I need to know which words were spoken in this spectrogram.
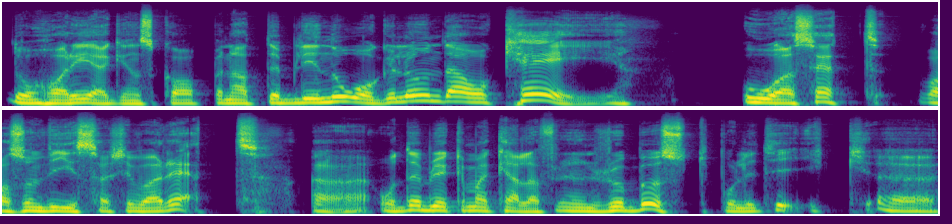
då har egenskapen att det blir någorlunda okej okay, oavsett vad som visar sig vara rätt. Uh, och Det brukar man kalla för en robust politik. Uh,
